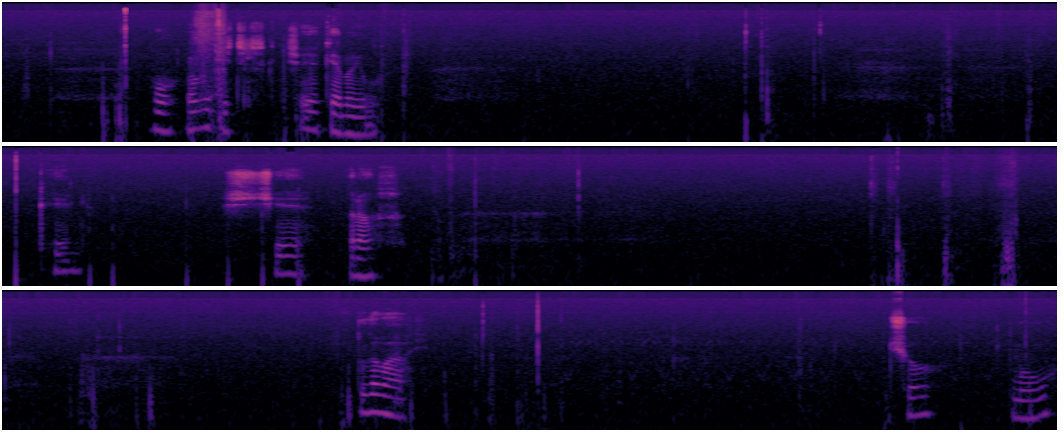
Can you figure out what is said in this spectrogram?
О, на водительське. Ще я кину йому. Кинь. Ще раз. Давай. Чо? Ну.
